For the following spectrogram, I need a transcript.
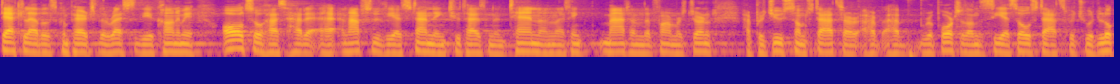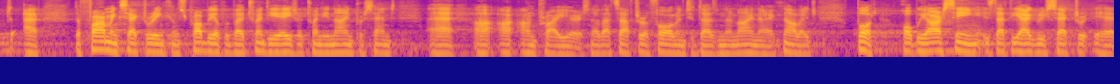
debt levels compared to the rest of the economy, also has had a, an absolutely outstanding 2010. And I think Matt and the Farmers Journal have produced some stats or, or have reported on the CSO stats, which would look at the farming sector incomes probably up about 28 or 29 percent uh, on prior years. Now, that's after a fall in 2009, I acknowledge. But what we are seeing is that the agri sector uh,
